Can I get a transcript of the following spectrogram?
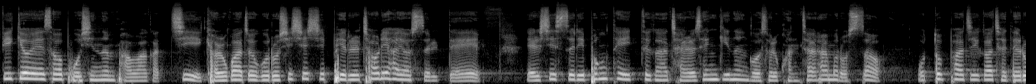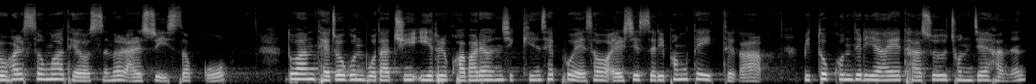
피규어에서 보시는 바와 같이 결과적으로 CCCP를 처리하였을 때 LC3 펑테이트가 잘 생기는 것을 관찰함으로써 오토파지가 제대로 활성화되었음을 알 수 있었고 또한 대조군보다 G2를 과발현시킨 세포에서 LC3 펑테이트가 미토콘드리아에 다수 존재하는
